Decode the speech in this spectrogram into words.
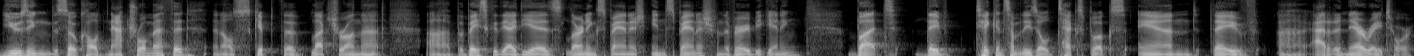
using the so-called natural method, and I'll skip the lecture on that. Uh, but basically, the idea is learning Spanish in Spanish from the very beginning. But they've taken some of these old textbooks and they've uh, added a narrator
